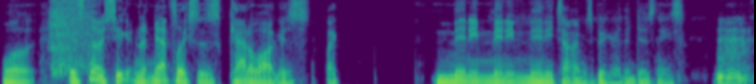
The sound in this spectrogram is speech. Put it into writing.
Well, it's no secret Netflix's catalog is like many, many, many times bigger than Disney's. Mhm.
